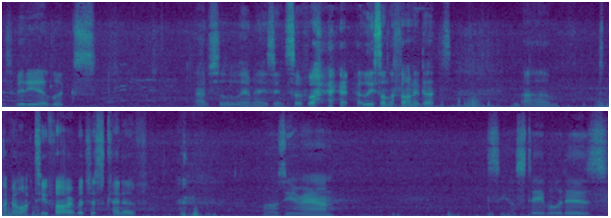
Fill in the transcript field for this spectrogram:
this video looks absolutely amazing so far. At least on the phone it does. Um, I'm not going to walk too far, but just kind of mosey around. See how stable it is.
